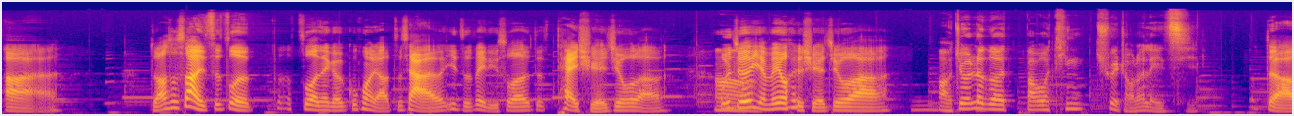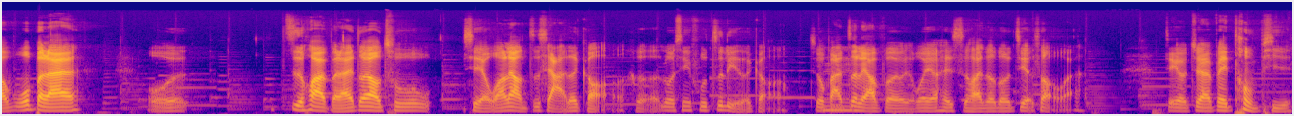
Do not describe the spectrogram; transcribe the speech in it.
啊、主要是上一次做做那个《孤魂鸟之下》，一直被你说这太学究了，我觉得也没有很学究啊。哦，就是那个把我听睡着了雷奇。对啊，我本来我计划本来都要出写《魍魉之匣》的稿和《洛心夫之里》的稿，就把这嗯两本我也很喜欢的都介绍完，结果居然被痛批。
